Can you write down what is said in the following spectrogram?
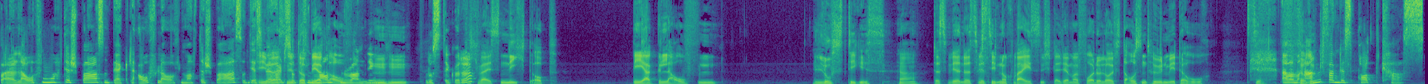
Laufen macht ja Spaß und Bergauflaufen macht ja Spaß. Und jetzt wäre halt so ein nicht, ob bisschen bergauf. Mountain Running Mhm. lustig, oder? Ich weiß nicht, ob Berglaufen lustig ist. Ja, das wird, das wird sich noch weisen. Stell dir mal vor, du läufst 1000 Höhenmeter hoch. Ja Aber am verrückt. Anfang des Podcasts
